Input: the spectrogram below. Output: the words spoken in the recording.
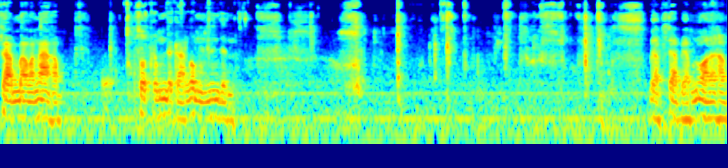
แซ่บๆบามาน่าครับ สดกับบรรยากาศร่มเย็นๆแบบแสบแบบนัวเลยครับ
